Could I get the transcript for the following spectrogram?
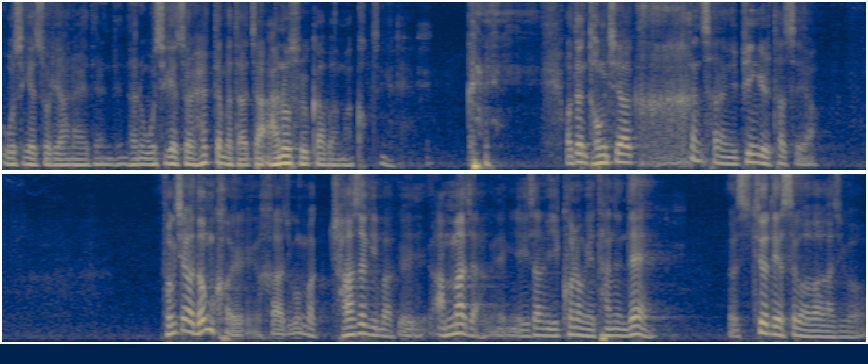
우스갯소리 하나 해야 되는데 나는 우스갯소리 할 때마다 안 웃을까 봐 막 걱정이 돼. 어떤 덩치가 큰 사람이 비행기를 탔어요. 덩치가 너무 커요. 가지고 막 좌석이 막 안 맞아. 이 사람이 이코노미에 탔는데 스튜어디스가 와가지고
